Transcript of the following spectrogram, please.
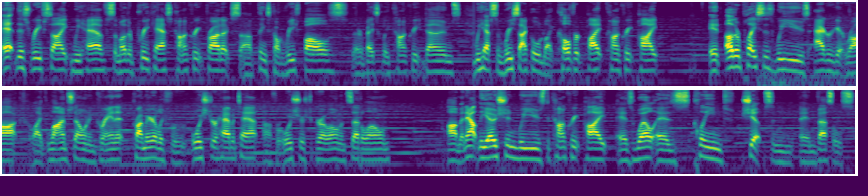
At this reef site, we have some other precast concrete products, uh, things called reef balls that are basically concrete domes. We have some recycled like culvert pipe, concrete pipe. At other places, we use aggregate rock like limestone and granite, primarily for oyster habitat, uh, for oysters to grow on and settle on. Um, and out in the ocean, we use the concrete pipe as well as cleaned ships and, and vessels.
